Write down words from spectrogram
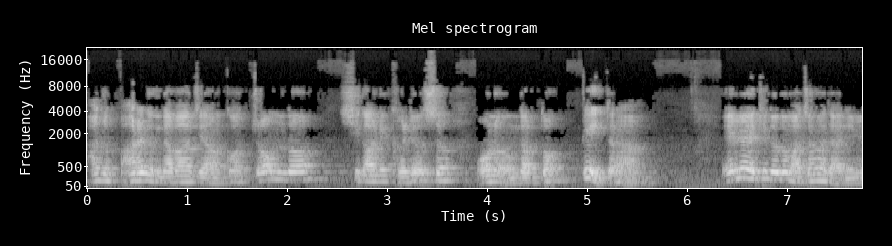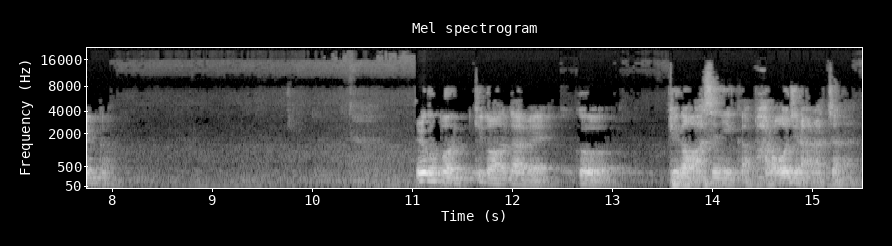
아주 빠르게 응답하지 않고 좀 더 시간이 걸려서 오는 응답도 꽤 있더라. 엘리야의 기도도 마찬가지 아닙니까? 일곱 번 기도한 다음에 그 비가 왔으니까 바로 오질 않았잖아요.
